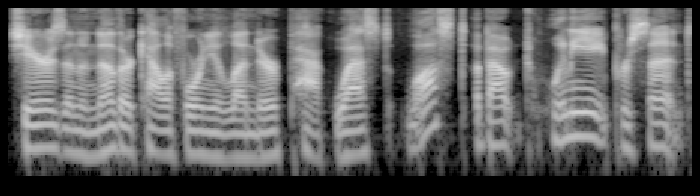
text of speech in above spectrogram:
Shares in another California lender, PacWest, lost about 28%.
